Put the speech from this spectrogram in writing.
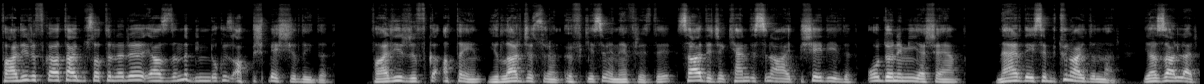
Fali Rıfkı Atay bu satırları yazdığında 1965 yılıydı. Fali Rıfkı Atay'ın yıllarca süren öfkesi ve nefreti sadece kendisine ait bir şey değildi. O dönemi yaşayan neredeyse bütün aydınlar, yazarlar,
